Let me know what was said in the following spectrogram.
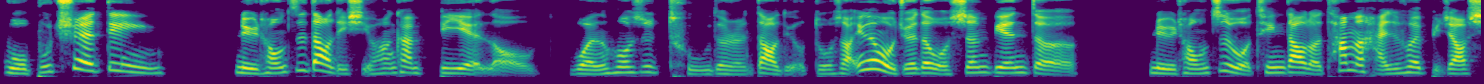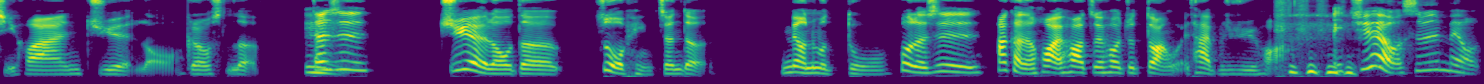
我不确定女同志到底喜欢看 BL 文或是图的人到底有多少，因为我觉得我身边的女同志，我听到了，他们还是会比较喜欢 GL Girls Love，但是 GL 的。作品真的没有那么多，或者是他可能画一画，最后就断尾，他也不继续画。你觉得我是不是没有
